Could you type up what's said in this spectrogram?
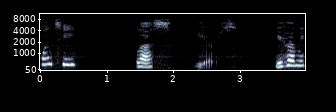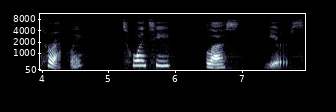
20 plus years, you heard me correctly, 20 plus years,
